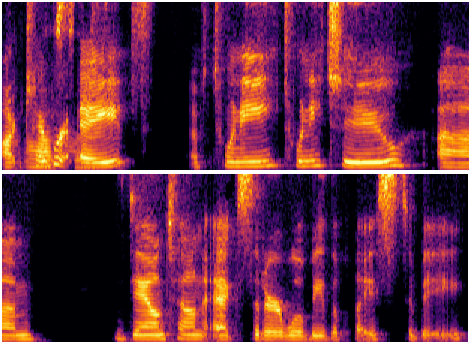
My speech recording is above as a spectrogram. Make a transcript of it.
October Awesome. eighth of twenty twenty two, um, downtown Exeter will be the place to be.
